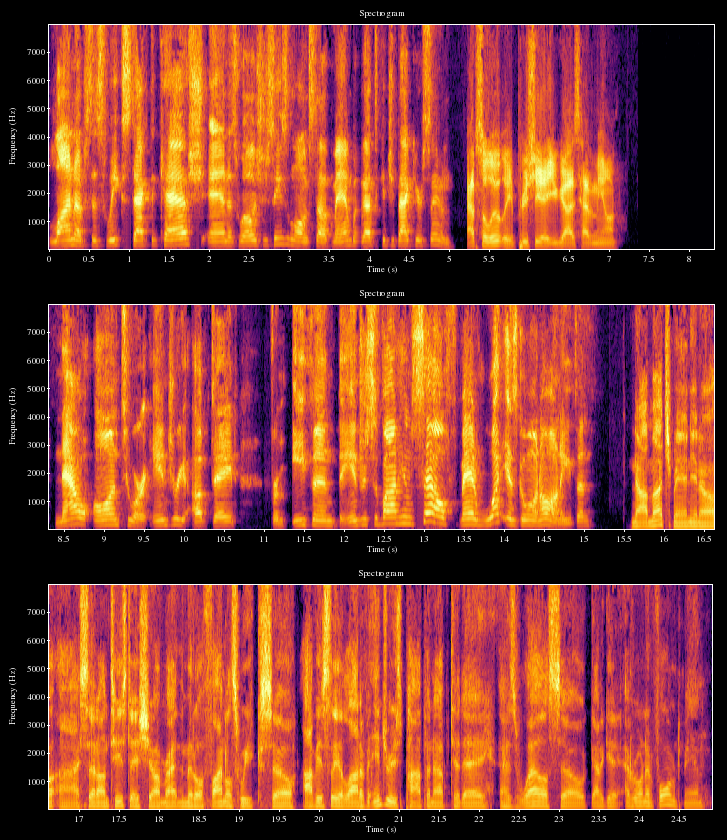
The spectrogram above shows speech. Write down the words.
lineups this week. Stack the cash, and as well as your season long stuff, man. We got to get you back here soon. Absolutely, appreciate you guys having me on. Now on to our injury update from Ethan, the injury savant himself. Man, what is going on, Ethan? Not much, man. You know, uh, I said on Tuesday's show, I'm right in the middle of finals week. So obviously, a lot of injuries popping up today as well. So got to get everyone informed, man.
